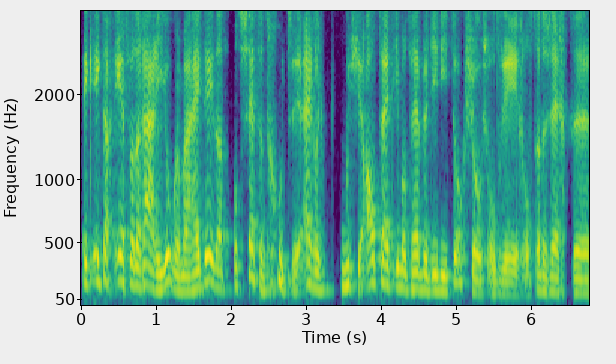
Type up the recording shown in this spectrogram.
Ik, ik dacht eerst wel een rare jongen, maar hij deed dat ontzettend goed. Eh, Eigenlijk moet je altijd iemand hebben die die talkshows ontregelt. Dat is echt... eh,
